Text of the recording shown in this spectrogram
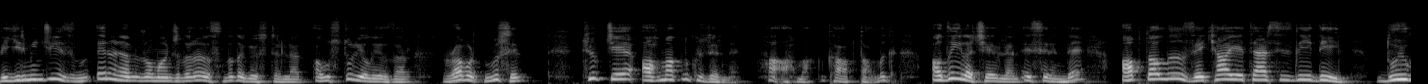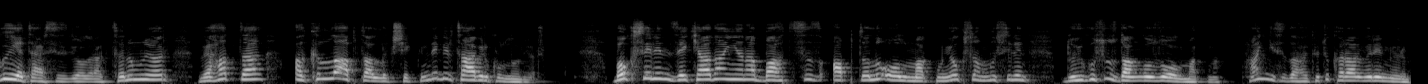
ve 20. yüzyılın en önemli romancıları arasında da gösterilen Avusturyalı yazar Robert Musil, Türkçe'ye ahmaklık üzerine, ha ahmaklık ha aptallık adıyla çevrilen eserinde aptallığı zeka yetersizliği değil, duygu yetersizliği olarak tanımlıyor ve hatta akıllı aptallık şeklinde bir tabir kullanıyor. Boxel'in zekadan yana bahtsız aptalı olmak mı yoksa Musil'in duygusuz dangozu olmak mı? Hangisi daha kötü karar veremiyorum.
